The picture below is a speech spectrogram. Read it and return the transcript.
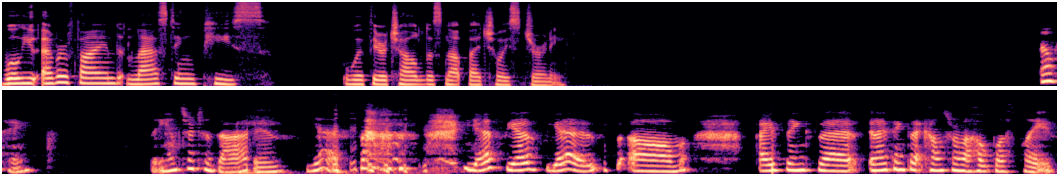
Will you ever find lasting peace with your childless, not by choice journey? Okay. The answer to that is yes. yes, yes, yes. Um, I think that, and I think that comes from a hopeless place.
